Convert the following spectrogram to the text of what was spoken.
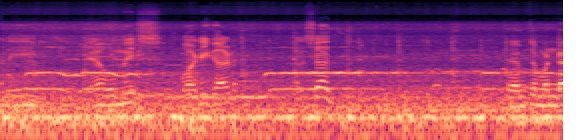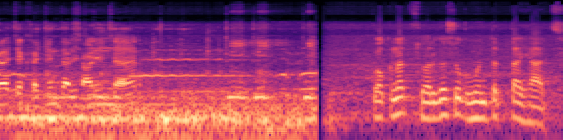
आणि या उमेश बॉडीगार्ड हर्षद. आमच्या मंडळाचे खजिनदार शाळेचा. कोकणात स्वर्गसुख म्हणतात ह्याच.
